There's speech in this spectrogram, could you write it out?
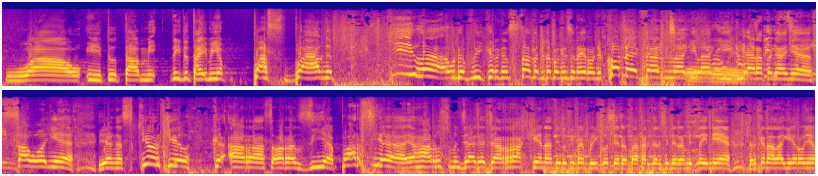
Wow, itu tami itu timingnya pas banget. Gila, udah flicker nge-stun tapi tampaknya di sana hero-nya connect dan lagi-lagi di arah tengahnya Sawonya yang nge-secure kill ke arah seorang Zia Parsia yang harus menjaga jaraknya nanti untuk fight berikutnya dan bahkan dari sini mid lane-nya terkena lagi hero-nya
